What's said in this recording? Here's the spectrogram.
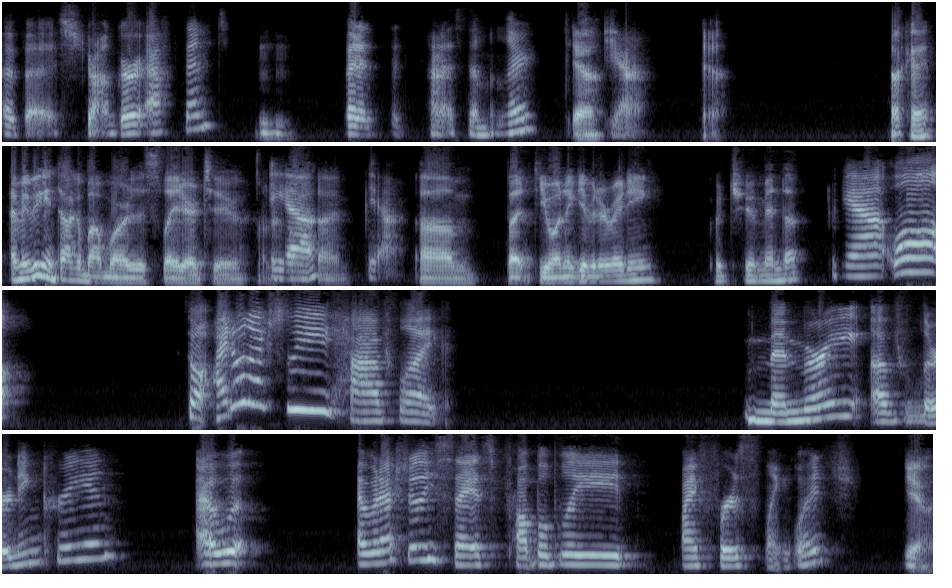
of a stronger accent, mm-hmm. but it's, it's kind of similar. Yeah. Yeah. Yeah. Okay. I mean, we can talk about more of this later too. Yeah. Time. Yeah. Um but do you want to give it a rating? Would you, Amanda? yeah. Well, so I don't actually have like memory of learning Korean. I would, I would actually say it's probably my first language. Yeah.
